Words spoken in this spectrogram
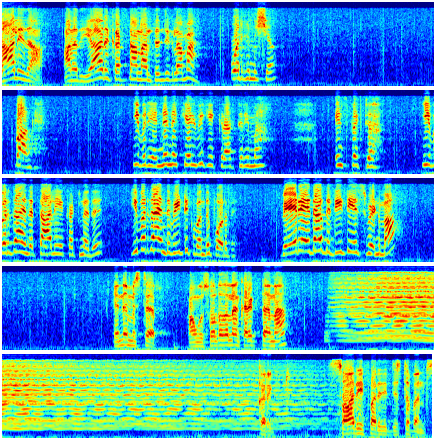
தாலி தான் ஆனா அது யாரு கட்டினா நான் தெரிஞ்சுக்கலாமா? ஒரு நிமிஷம். வாங்க. இவர் என்னென்ன கேள்வி கேட்கிறார் தெரியுமா? இன்ஸ்பெக்டர் இவர்தான் இந்த தாலியை கட்டினது. இவர்தான் இந்த வீட்டுக்கு வந்து போறது. வேற ஏதாவது டீடைல்ஸ் வேணுமா? என்ன மிஸ்டர்? அவங்க சொல்றதெல்லாம் கரெக்ட் தானா? Correct sorry for the disturbance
